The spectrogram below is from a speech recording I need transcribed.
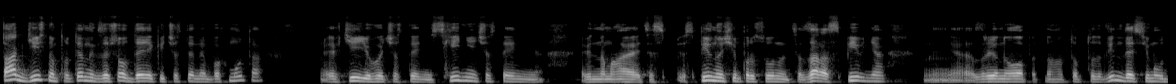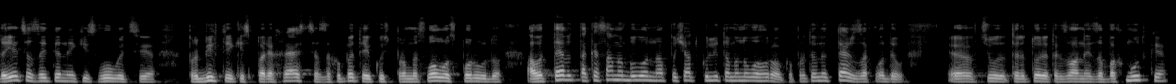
Так, дійсно, противник зайшов в деякі частини Бахмута. Е, В тій його частині, східній частині, він намагається з, півночі просунутися, зараз з півдня, е, з району опитного. Тобто він десь йому вдається зайти на якісь вулиці, пробігти якісь перехрестя, захопити якусь промислову споруду. А от те таке саме було на початку літа минулого року. Противник теж заходив е, в цю територію так званої Забахмутки.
